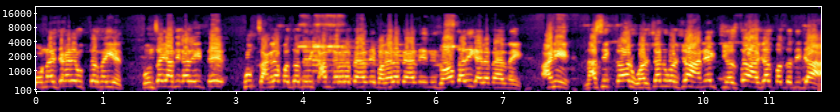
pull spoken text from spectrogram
कोणाच्याकडे उत्तर नाहीयेत? कोणताही अधिकारी ते खूप चांगल्या पद्धतीने काम करायला तयार नाही बघायला तयार नाही आणि जबाबदारी घ्यायला तयार नाही. आणि नाशिककर वर्षानुवर्ष अनेक चिहस्त अशाच पद्धतीच्या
